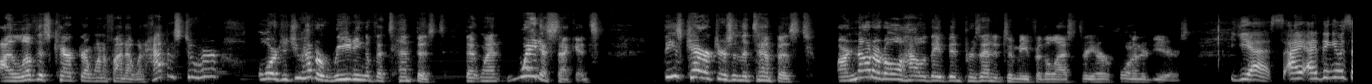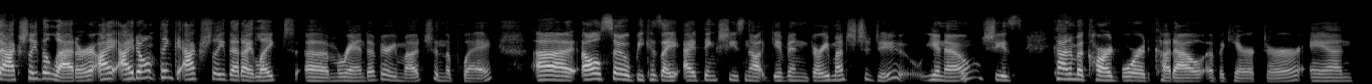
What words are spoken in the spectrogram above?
I love this character. I want to find out what happens to her. Or did you have a reading of The Tempest that went, wait a second, these characters in The Tempest are not at all how they've been presented to me for the last three or 400 years yes i, I think it was actually the latter I, I don't think actually that i liked uh, miranda very much in the play uh, also because I, I think she's not given very much to do you know she's kind of a cardboard cutout of a character and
